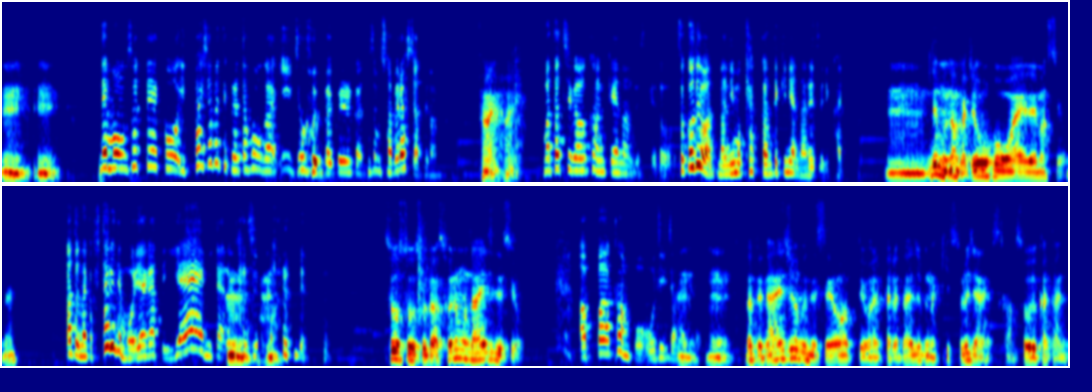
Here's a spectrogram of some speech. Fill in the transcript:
うんうんでもそうやってこういっぱい喋ってくれた方がいい情報いっぱいくれるから私も喋らしちゃってなんかはいはい。また違う関係なんですけどそこでは何も客観的にはなれずに帰ってくるうんでもなんか情報は得れますよね。あとなんか2人で盛り上がってイエーイみたいな感じでもあるんです、そうそうそうだからそれも大事ですよ。アッパー漢方おじいちゃんだけど、うんうん、だって大丈夫ですよって言われたら大丈夫な気するじゃないですか。そういう方に。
